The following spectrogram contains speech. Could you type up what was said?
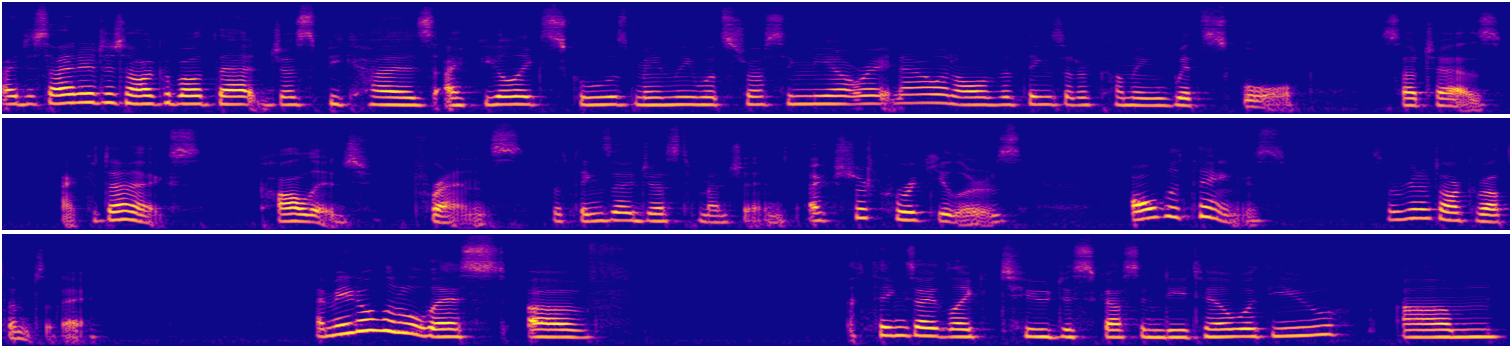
I decided to talk about that just because I feel like school is mainly what's stressing me out right now and all of the things that are coming with school, such as academics, college, friends, the things I just mentioned, extracurriculars, all the things. So we're going to talk about them today. I made a little list of things I'd like to discuss in detail with you. Um,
